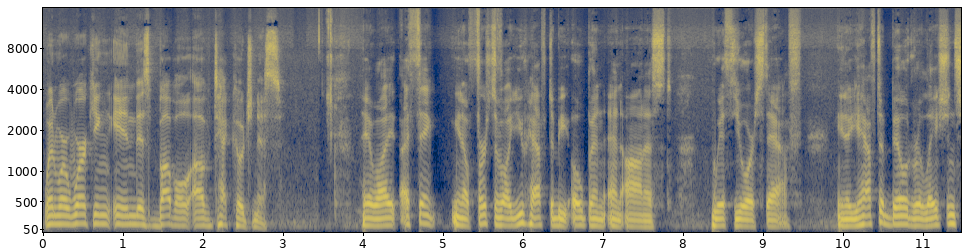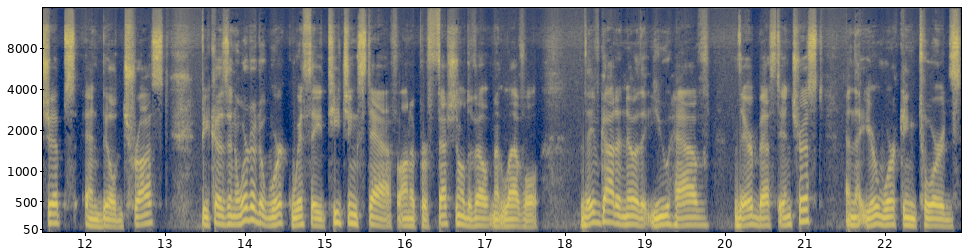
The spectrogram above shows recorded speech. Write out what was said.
when we're working in this bubble of tech coachness? Yeah, well, I, I think, you know, first of all, you have to be open and honest with your staff. You know, you have to build relationships and build trust because in order to work with a teaching staff on a professional development level, they've got to know that you have their best interest and that you're working towards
